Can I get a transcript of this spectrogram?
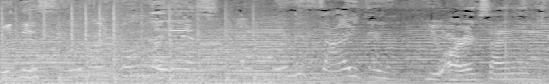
Goodness. Oh my goodness. I'm excited. You are excited?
